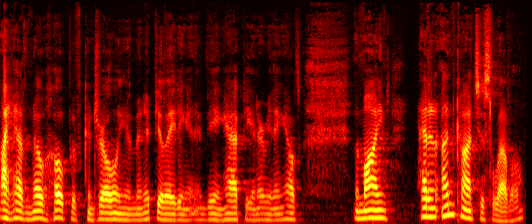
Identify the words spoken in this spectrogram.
I have no hope of controlling and manipulating it and being happy and everything else. The mind, at an unconscious level,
